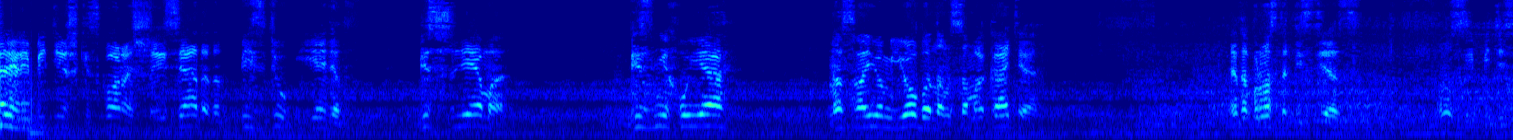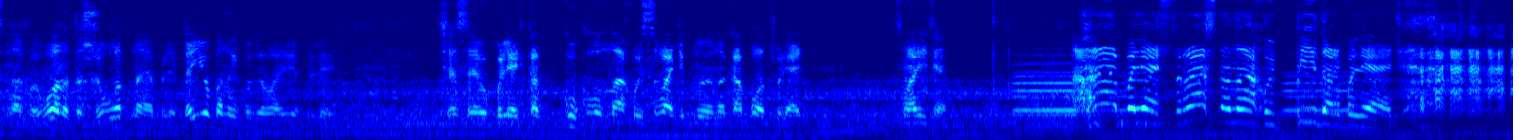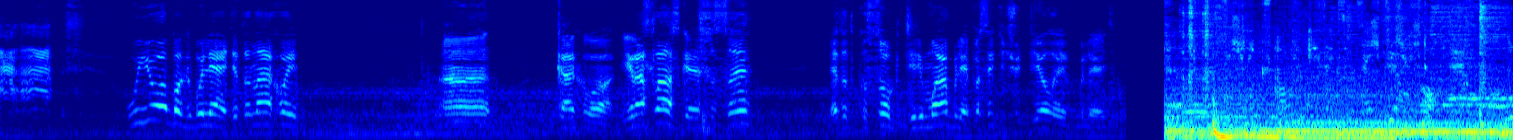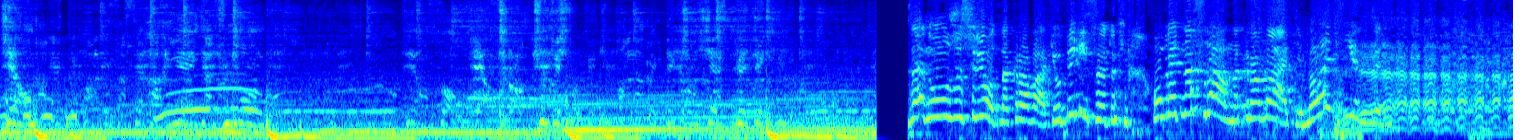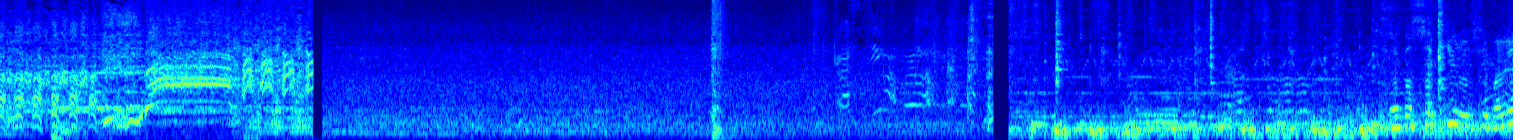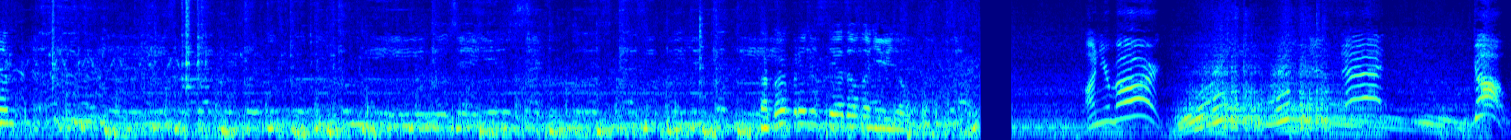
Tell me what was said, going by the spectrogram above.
Ребятишки, скорость 60, этот пиздюк едет без шлема, без нихуя, на своем ебаном самокате. Это просто пиздец. Ну съебитесь нахуй. Вон это животное, блядь. Да ебаный по голове, блядь. Сейчас я его, блядь, как куклу нахуй свадебную на капот, блядь. Смотрите. Ага, блядь, страшно нахуй, пидор, блядь. Уебок, блядь, это нахуй... а, как его? Ярославское шоссе. Этот кусок дерьма, блядь, посмотрите, что делает, блядь. Ну он уже срет на кровати. Убери свою эту Он, блядь, насрал на кровати. Молодец, блядь. Это шокирующий момент. Такой прелести я давно не видел. On your mark! Set! Go!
